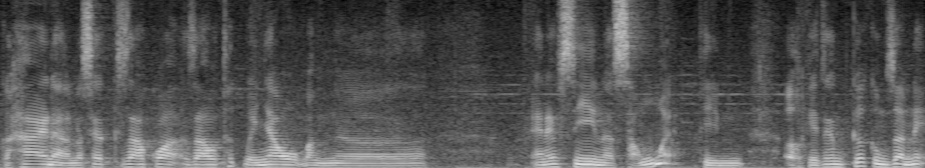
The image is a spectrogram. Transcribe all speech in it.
cả hai là nó sẽ giao qua giao thức với nhau bằng uh, NFC là sóng ấy, thì ở cái căn cước công dân ấy,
